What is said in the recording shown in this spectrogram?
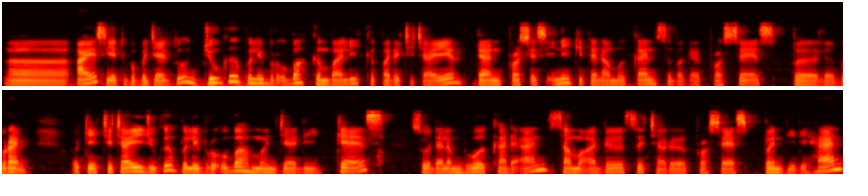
uh, ais iaitu pepejal itu juga boleh berubah kembali kepada cecair dan proses ini kita namakan sebagai proses peleburan. Okay, cecair juga boleh berubah menjadi gas So dalam dua keadaan sama ada secara proses pendidihan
